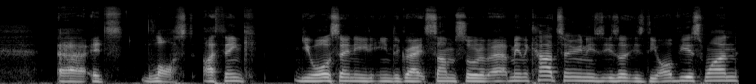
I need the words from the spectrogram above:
uh, it's lost. I think you also need to integrate some sort of. I mean, the cartoon is is, is the obvious one,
